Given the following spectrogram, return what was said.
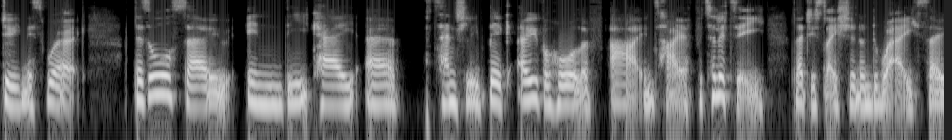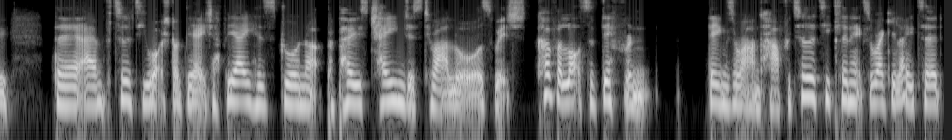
doing this work. There's also in the UK a potentially big overhaul of our entire fertility legislation underway. So the um, fertility watchdog, the HFEA, has drawn up proposed changes to our laws, which cover lots of different things around how fertility clinics are regulated,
